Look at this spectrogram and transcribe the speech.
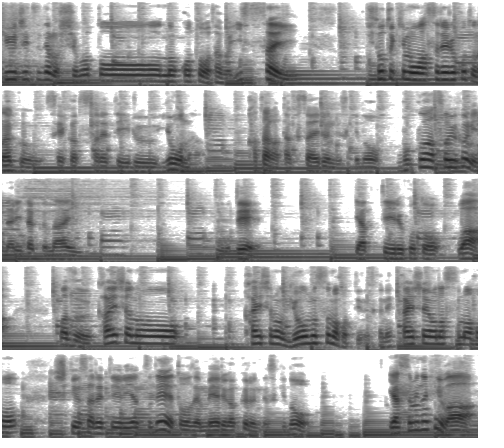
休日でも仕事のことを多分一切、ひとときも忘れることなく生活されているような方がたくさんいるんですけど、僕はそういう風になりたくないので、やっていることは、まず会社の会社の業務スマホっていうんですかね、会社用のスマホ支給されているやつで当然メールが来るんですけど、休みの日は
